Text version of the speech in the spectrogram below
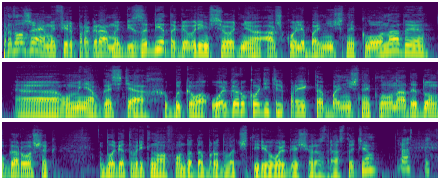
Продолжаем эфир программы «Без обеда». Говорим сегодня о школе больничной клоунады. Э, у меня в гостях Быкова Ольга, руководитель проекта больничной клоунады «Дом в горошек» благотворительного фонда «Добро-24». Ольга, еще раз здравствуйте. Здравствуйте.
